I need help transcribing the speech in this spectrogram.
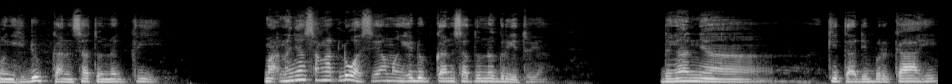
menghidupkan satu negeri. Maknanya sangat luas ya menghidupkan satu negeri itu ya. Dengannya kita diberkahi.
